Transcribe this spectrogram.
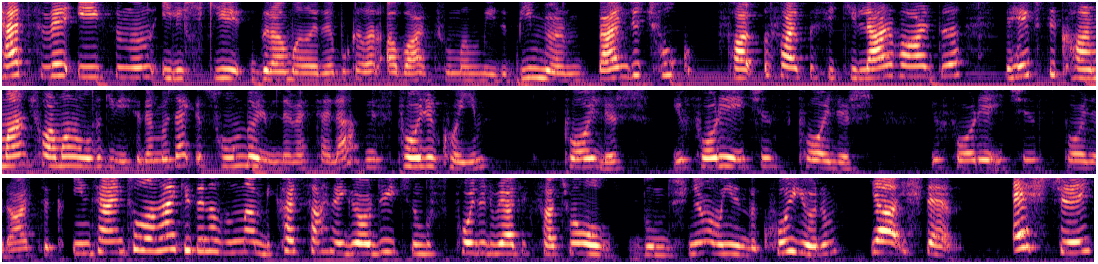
Kat ve Ethan'ın ilişki dramaları bu kadar abartılmalı mıydı bilmiyorum. Bence çok farklı farklı fikirler vardı ve hepsi karman çorman oldu gibi hissediyorum. Özellikle son bölümde mesela. Şimdi spoiler koyayım. Spoiler. Euphoria için spoiler. Euphoria için spoiler. Artık internette olan herkes en azından birkaç sahne gördüğü için bu spoiler birazcık saçma olduğunu düşünüyorum ama yine de koyuyorum. Ya işte Ashtray,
